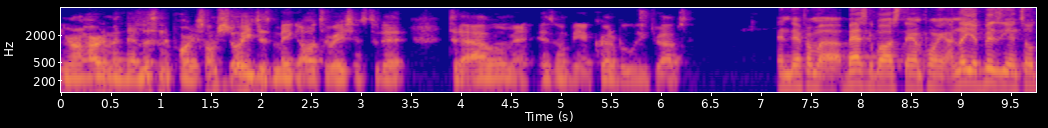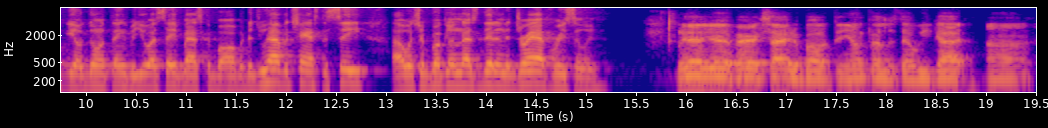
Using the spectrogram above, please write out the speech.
you know, I heard him at that listening party. So I'm sure he's just making alterations to that to the album, and it's gonna be incredible when he drops it. And then from a basketball standpoint, I know you're busy in Tokyo doing things with USA basketball, but did you have a chance to see uh, what your Brooklyn Nets did in the draft recently? Yeah, yeah, very excited about the young fellas that we got. Um,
